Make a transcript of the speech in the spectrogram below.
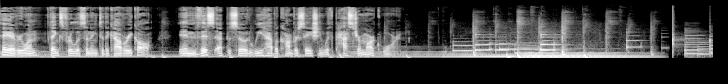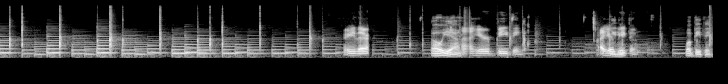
Hey everyone, thanks for listening to the Calvary Call. In this episode, we have a conversation with Pastor Mark Warren. Are you there? Oh, yeah. I hear beeping. I hear beeping. What beeping?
